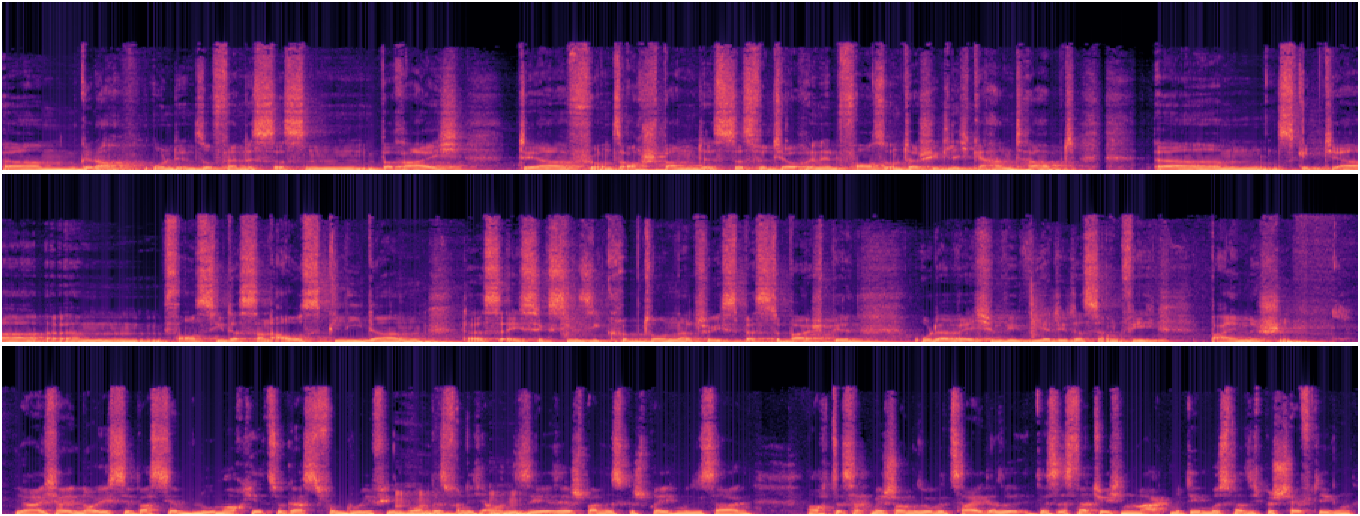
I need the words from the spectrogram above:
Ähm, genau. Und insofern ist das ein Bereich, der für uns auch spannend ist. Das wird ja auch in den Fonds unterschiedlich gehandhabt. Ähm, es gibt ja ähm, Fonds, die das dann ausgliedern. Da ist A16Z Crypto natürlich das beste Beispiel. Oder welche wie wir, die das irgendwie beimischen. Ja, ich hatte neulich Sebastian Blum auch hier zu Gast von Greenfield mhm. One. Das fand ich auch mhm. ein sehr, sehr spannendes Gespräch, muss ich sagen. Auch das hat mir schon so gezeigt. Also, das ist natürlich ein Markt, mit dem muss man sich beschäftigen.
